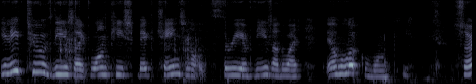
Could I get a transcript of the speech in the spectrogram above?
You need two of these, like, one piece big chains, not three of these, otherwise it'll look wonky. So,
